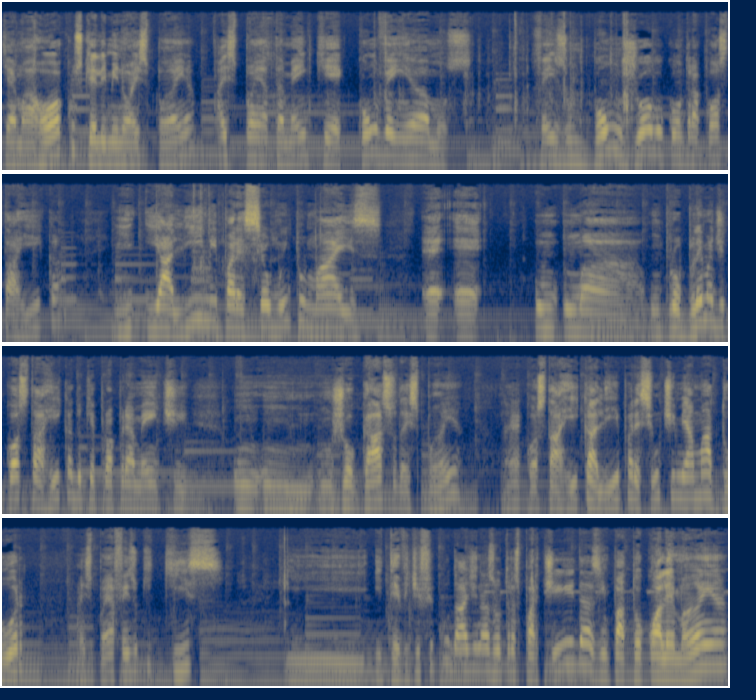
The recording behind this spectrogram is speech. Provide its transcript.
que é Marrocos, que eliminou a Espanha. A Espanha também, que convenhamos, fez um bom jogo contra a Costa Rica. E, e ali me pareceu muito mais é, é, um, uma, um problema de Costa Rica do que propriamente um, um, um jogaço da Espanha. Né? Costa Rica ali parecia um time amador. A Espanha fez o que quis e, e teve dificuldade nas outras partidas, empatou com a Alemanha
